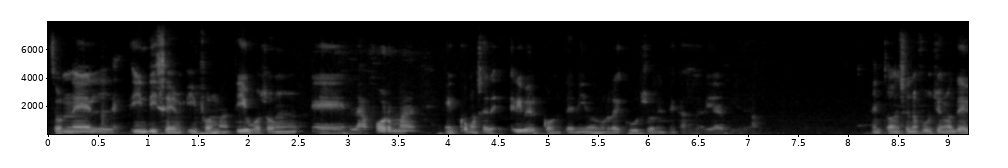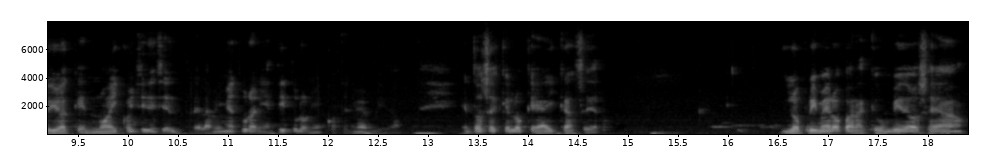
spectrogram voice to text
son el índice informativo, son eh, la forma en cómo se describe el contenido de un recurso, en este caso sería el video. Entonces no funcionó debido a que no hay coincidencia entre la miniatura, ni el título, ni el contenido del video. Entonces, ¿qué es lo que hay que hacer? Lo primero para que un video sea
